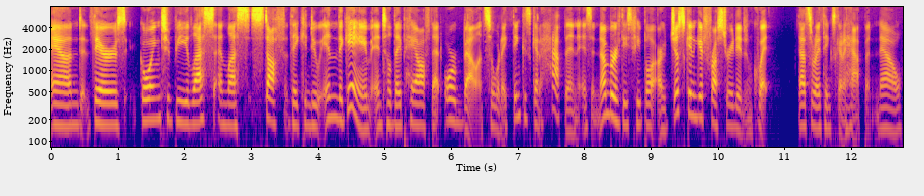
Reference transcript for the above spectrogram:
and there's going to be less and less stuff they can do in the game until they pay off that orb balance. So what I think is going to happen is a number of these people are just going to get frustrated and quit. That's what I think is going to happen. Now,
